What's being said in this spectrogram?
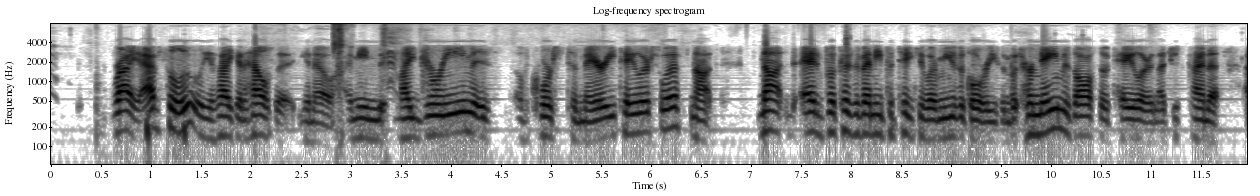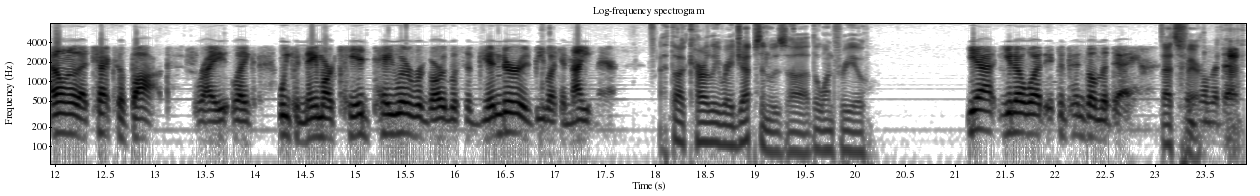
Right, absolutely, if I can help it. You know, I mean, my dream is, of course, to marry Taylor Swift, not not and because of any particular musical reason, but her name is also Taylor, and that just kind of, I don't know, that checks a box, right? Like, we could name our kid Taylor regardless of gender. It'd be like a nightmare. I thought Carly Rae Jepsen was uh, the one for you. Yeah, you know what? It depends on the day. That's fair. On the day.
